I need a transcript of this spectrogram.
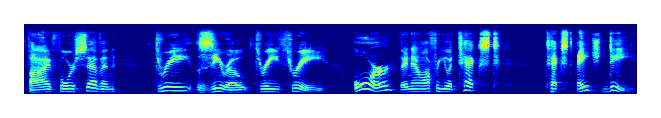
547 3033 or they now offer you a text, text HD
